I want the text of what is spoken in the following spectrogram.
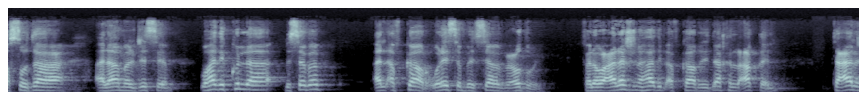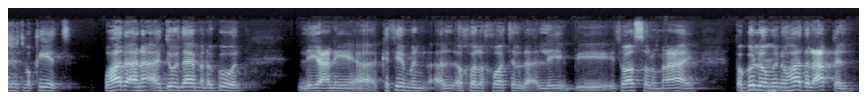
الصداع آلام الجسم وهذه كلها بسبب الأفكار وليس بسبب عضوي. فلو عالجنا هذه الأفكار اللي داخل العقل تعالجت بقية وهذا أنا ادو دائما أقول يعني آه، كثير من الأخوة والأخوات اللي بيتواصلوا معي بقول لهم إنه هذا العقل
